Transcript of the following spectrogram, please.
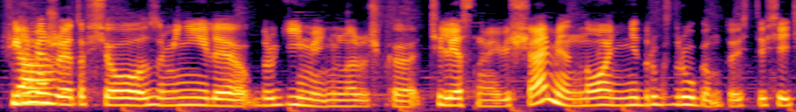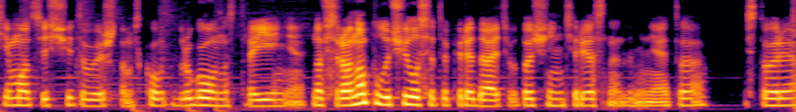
В фильме да. же это все заменили другими немножечко телесными вещами, но не друг с другом. То есть ты все эти эмоции считываешь там с какого-то другого настроения. Но все равно получилось это передать. Вот очень интересная для меня эта история.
